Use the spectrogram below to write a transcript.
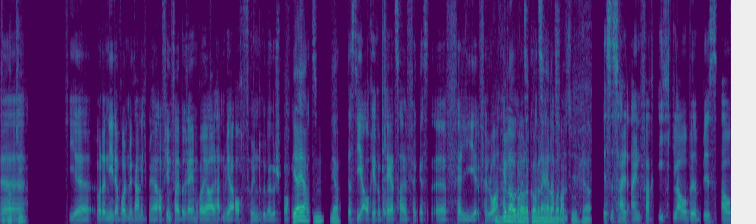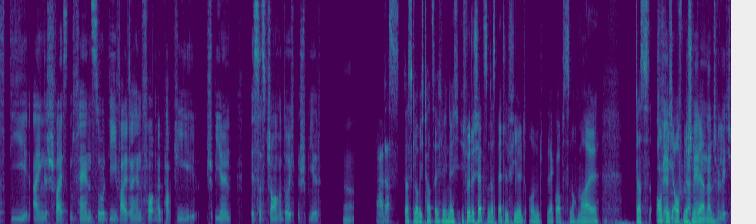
Zu PUBG? Hier, oder nee, da wollten wir gar nicht mehr. Auf jeden Fall bei Realm Royale hatten wir ja auch vorhin drüber gesprochen. Ja, ja, mhm, ja. Dass die ja auch ihre Playerzahl vergessen, äh, verli verloren haben. Genau, genau, da kommen wir nachher 90% nochmal davon. drauf zu. Ja. es ist halt einfach, ich glaube, bis auf die eingeschweißten Fans, so die weiterhin Fortnite PUBG spielen, ist das Genre durchgespielt. ja. Ja, das, das glaube ich tatsächlich nicht. Ich würde schätzen, dass Battlefield und Black Ops nochmal das ordentlich werden- aufmischen da werden. Natürlich,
